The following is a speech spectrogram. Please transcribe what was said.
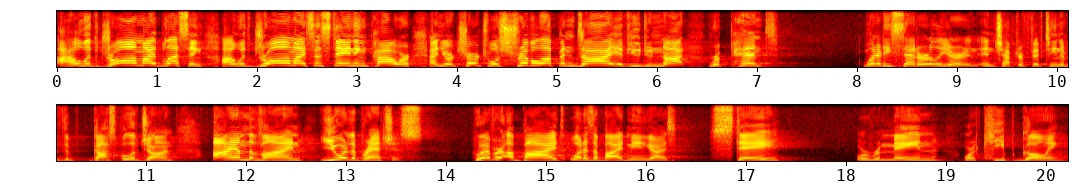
I'll withdraw my blessing, I'll withdraw my sustaining power, and your church will shrivel up and die if you do not repent. What did he said earlier in, in chapter 15 of the Gospel of John? I am the vine, you are the branches. Whoever abides, what does abide mean, guys? Stay or remain or keep going.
